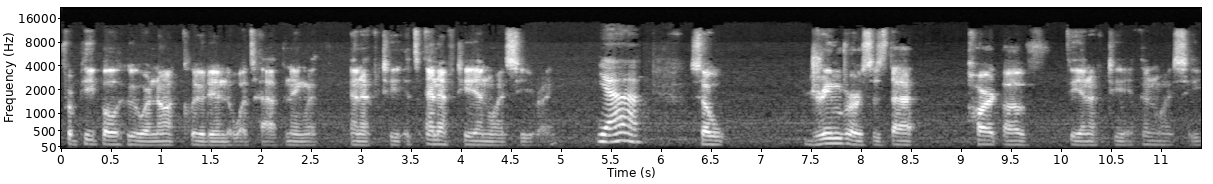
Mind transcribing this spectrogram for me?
for people who are not clued into what's happening with nft it's nft nyc right Yeah. so dreamverse is that part of the nft nyc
